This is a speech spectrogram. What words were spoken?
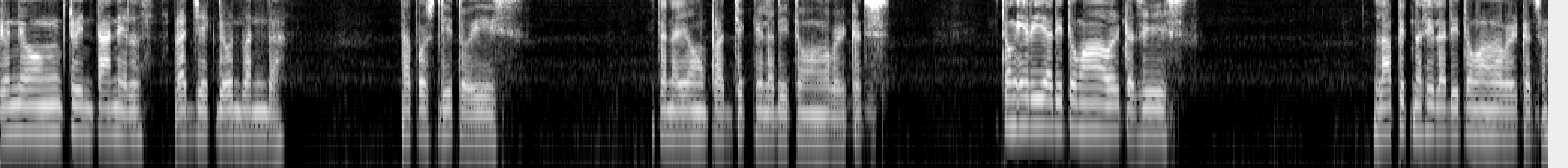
Yun yung twin tunnel project doon banda. Tapos dito is ito na yung project nila dito mga workers. Itong area dito mga workers is lapit na sila dito mga workers. Oh.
